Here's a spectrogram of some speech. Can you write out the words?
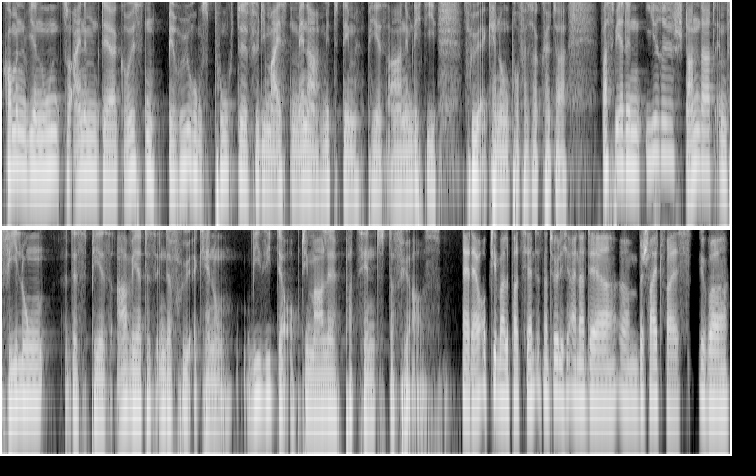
kommen wir nun zu einem der größten Berührungspunkte für die meisten Männer mit dem PSA, nämlich die Früherkennung, Professor Kötter. Was wäre denn Ihre Standardempfehlung des PSA-Wertes in der Früherkennung? Wie sieht der optimale Patient dafür aus? Ja, der optimale Patient ist natürlich einer, der ähm, Bescheid weiß über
